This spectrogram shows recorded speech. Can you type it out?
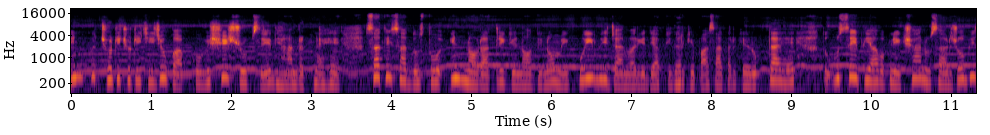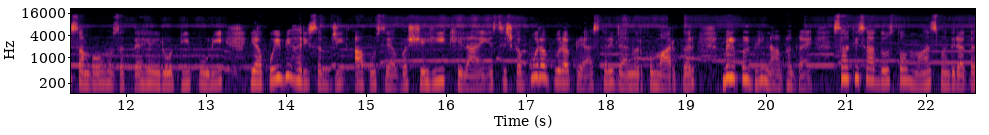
इन कुछ छोटी छोटी चीज़ों का आपको विशेष रूप से ध्यान रखना है। साथ ही साथ दोस्तों, इन नवरात्रि के नौ दिनों में कोई भी जानवर यदि आपके घर के पास आकर के रुकता है तो उससे भी आप अपनी इच्छा अनुसार जो भी संभव हो सकता है, रोटी, पूड़ी या कोई भी हरी सब्ज़ी, आप उसे अवश्य ही खिलाएँ। इस चीज़ का पूरा पूरा प्रयास करें, जानवर को मारकर बिल्कुल भी ना भगाएँ। साथ ही साथ दोस्तों, मांस मंदिरा का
